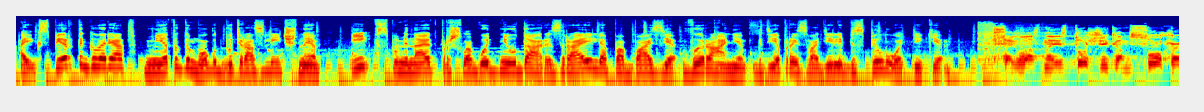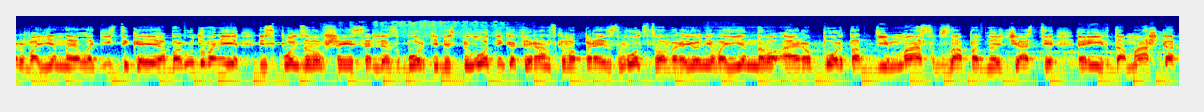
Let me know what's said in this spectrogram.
А эксперты говорят, методы могут быть различные. И вспоминают прошлогодний удар Израиля по базе в Иране, где производили беспилотники. Согласно источникам, Сохар, военная логистика и оборудование, использовавшиеся для сборки беспилотников иранского производства в районе военного аэропорта Димас в западной части Риф Дамашка,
